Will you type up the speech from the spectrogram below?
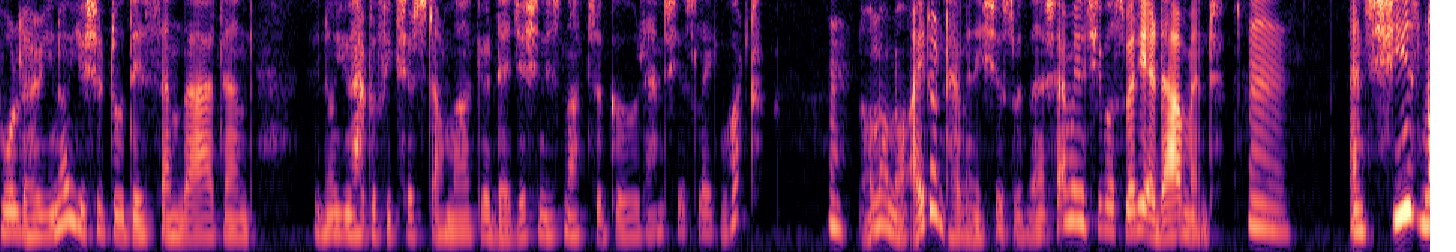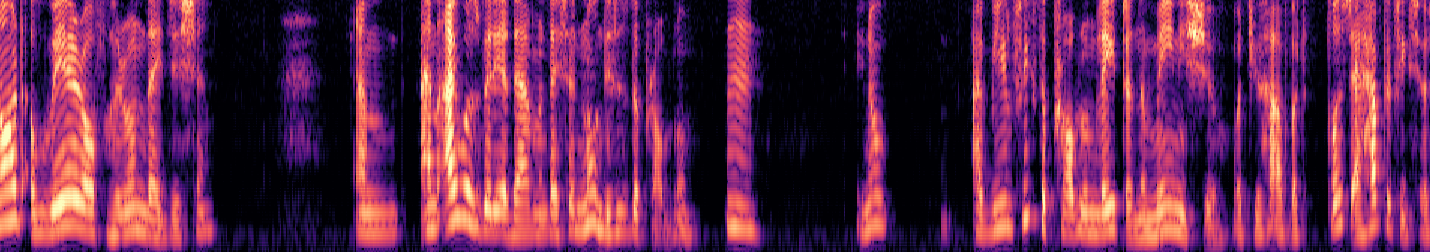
told her, you know, you should do this and that, and you know, you have to fix your stomach. Your digestion is not so good. And she was like, what? No, no, no. I don't have any issues with that. I mean, she was very adamant Mm. and she's not aware of her own digestion and and i was very adamant i said no this is the problem Mm. you know i will fix the problem later the main issue what you have but first i have to fix your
